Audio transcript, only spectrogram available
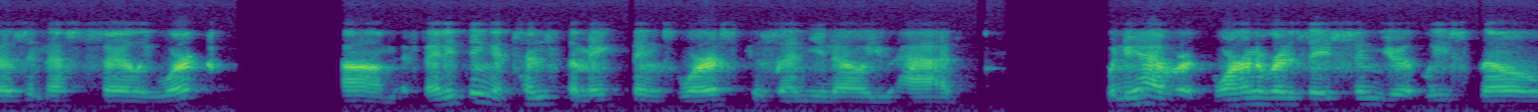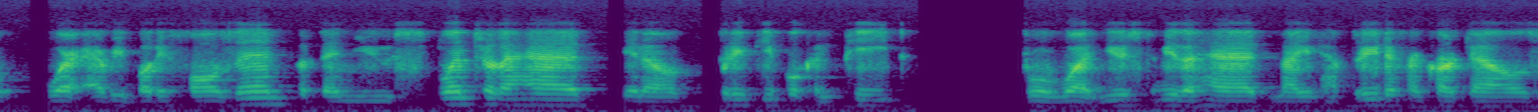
doesn't necessarily work. Um, if anything, it tends to make things worse because then, you know, you had when you have one organization, you at least know where everybody falls in, but then you splinter the head, you know, three people compete for what used to be the head. Now you have three different cartels,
